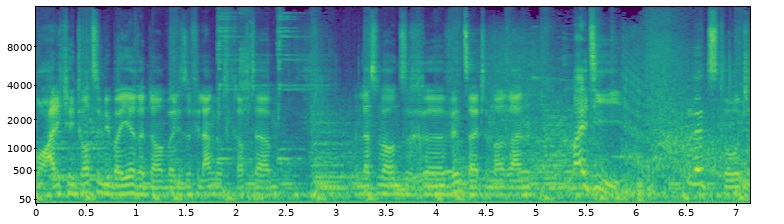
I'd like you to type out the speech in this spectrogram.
Boah, die kriegen trotzdem die Barriere down, weil die so viel Angriffskraft haben. Dann lassen wir unsere Windseite mal ran. Malti. Blitz tot.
